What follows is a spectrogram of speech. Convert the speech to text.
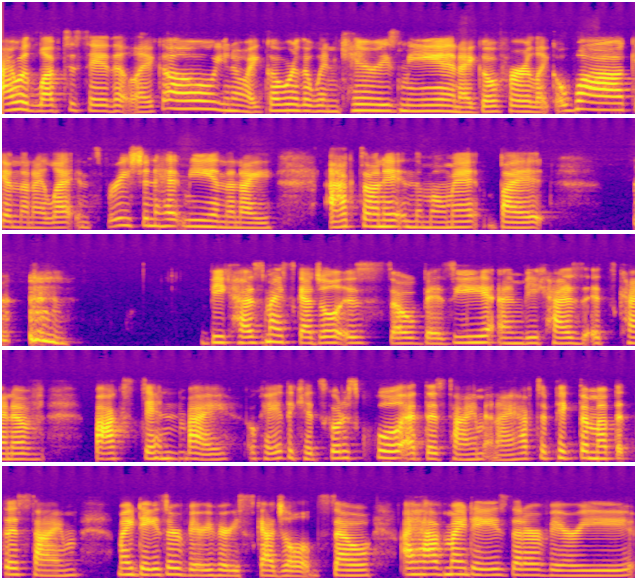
I would love to say that, like, oh, you know, I go where the wind carries me and I go for like a walk and then I let inspiration hit me and then I act on it in the moment. But because my schedule is so busy and because it's kind of boxed in by, okay, the kids go to school at this time and I have to pick them up at this time, my days are very, very scheduled. So I have my days that are very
